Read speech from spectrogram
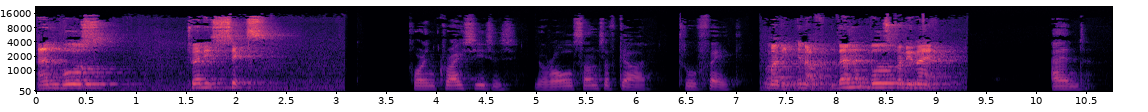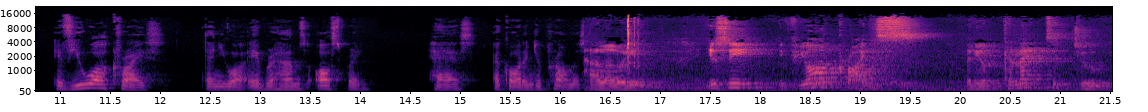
And verse 26. For in Christ Jesus you're all sons of God through faith. Madi, enough. Then verse 29. And if you are Christ, then you are Abraham's offspring, has according to promise. Hallelujah. You see, if you are Christ, then you're connected to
